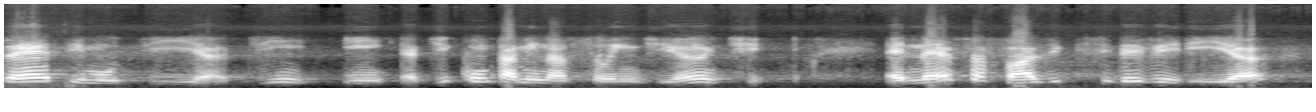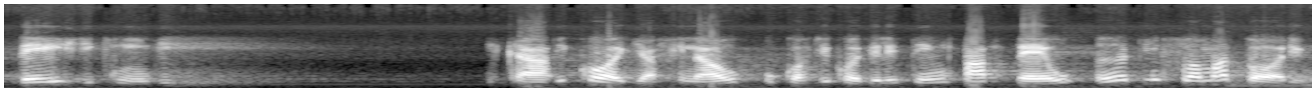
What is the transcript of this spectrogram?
sétimo dia de, de contaminação em diante, é nessa fase que se deveria, desde que corticoide. Afinal, o corticoide ele tem um papel anti-inflamatório.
